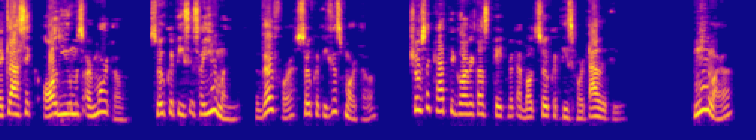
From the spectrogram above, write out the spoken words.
the classic all humans are mortal, Socrates is a human, therefore Socrates is mortal, shows a categorical statement about Socrates' mortality. Meanwhile,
